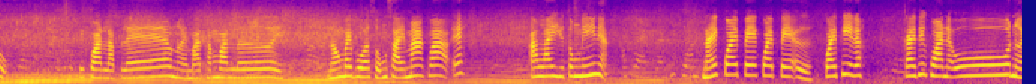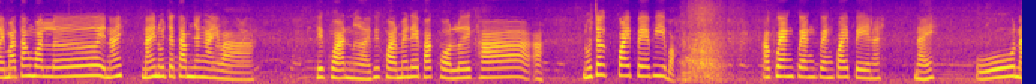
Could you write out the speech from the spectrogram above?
ลูกพี่ควานหลับแล้วเหนื่อยมาทั้งวันเลย น้องใบบัวสงสัยมากว่า เอ๊ะ อะไรอยู่ตรงนี้เนี่ย ไหนกวายเปกวายเปเออกวายพี่นะ ไก่พี่ควานเนี่ยโอ้เหนื่อยมาทั้งวันเลยไหนไหนหนูจะทำยังไงวะพี่ควานเหนื่อยพี่ควานไม่ได้พักผ่อนเลยค่ะอะหนูจะไกวเปพี่บอกเอาแกวงแกวงแกวงไกวเปนะไหนโอ้ไหน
